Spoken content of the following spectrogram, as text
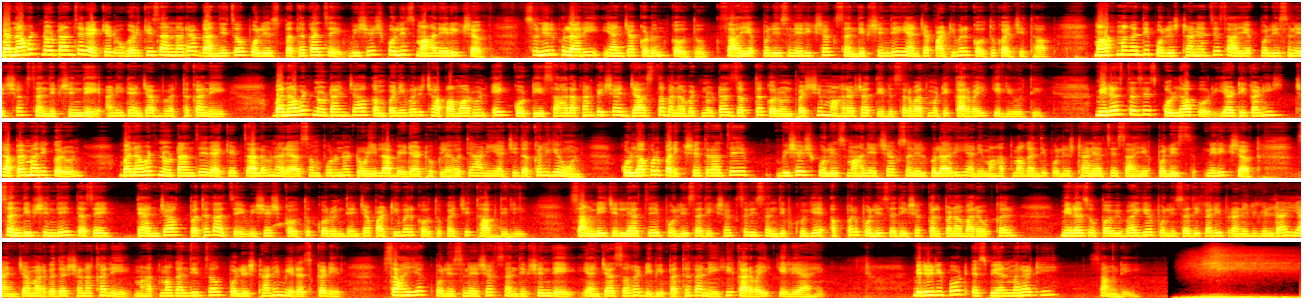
बनावट नोटांचे रॅकेट उघडकीस आणणाऱ्या गांधी चौक पोलीस पथकाचे विशेष पोलीस महानिरीक्षक सुनील फुलारी यांच्याकडून कौतुक. सहाय्यक पोलीस निरीक्षक संदीप शिंदे यांच्या पाठीवर कौतुकाची थाप. महात्मा गांधी पोलीस ठाण्याचे सहाय्यक पोलीस निरीक्षक संदीप शिंदे आणि त्यांच्या पथकाने बनावट नोटांच्या कंपनीवर छापा मारून एक कोटी सहा लाखांपेक्षा जास्त बनावट नोटा जप्त करून पश्चिम महाराष्ट्रातील सर्वात मोठी कारवाई केली होती. मिरज तसेच कोल्हापूर या ठिकाणी छापेमारी करून बनावट नोटांचे रॅकेट चालवणाऱ्या संपूर्ण टोळीला बेड्या ठोकल्या होत्या आणि याची दखल घेऊन कोल्हापूर परिक्षेत्राचे विशेष पोलीस महानिरीक्षक सुनील फुलारी यांनी महात्मा गांधी पोलीस ठाण्याचे सहाय्यक पोलीस निरीक्षक संदीप शिंदे तसेच त्यांच्या पथकाचे विशेष कौतुक करून त्यांच्या पाठीवर कौतुकाची थाप दिली. सांगली जिल्ह्याचे पोलीस अधीक्षक श्री संदीप खुगे अप्पर पोलीस अधीक्षक कल्पना बारवकर मिरज उपविभागीय पोलीस अधिकारी प्रणील गिल्डा यांच्या मार्गदर्शनाखाली महात्मा गांधी चौक पोलीस ठाणे मिरजकडील सहाय्यक पोलीस निरीक्षक संदीप शिंदे यांच्यासह डी बी पथकाने ही कारवाई केली आहे. Bureau report S B N Marathi Sangli.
